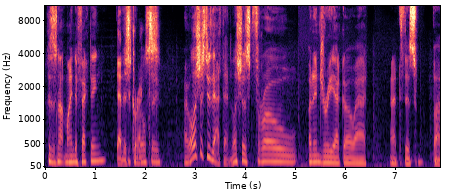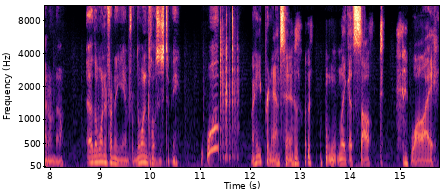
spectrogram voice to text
because it's not mind affecting. That is Just a will correct. All right, well, let's just do that then. Let's just throw an injury echo at at this. I don't know, uh, the one in front of Yamfram, the one closest to me. Whoop! Why are you pronouncing it like a soft Y?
